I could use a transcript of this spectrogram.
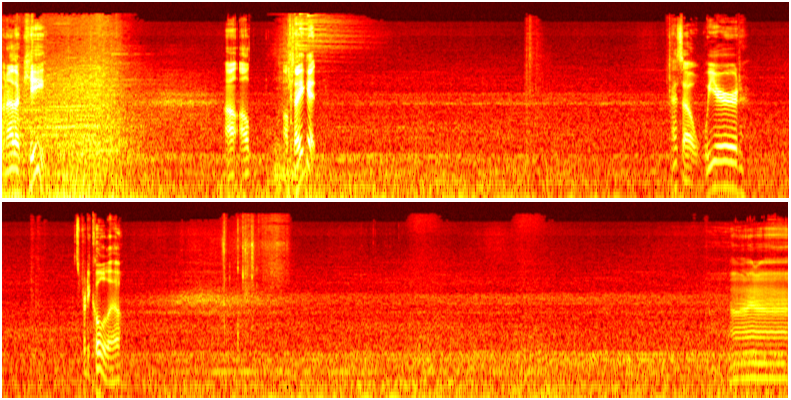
Another key. I'll I'll I'll take it. That's a weird. It's pretty cool though. Uh,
